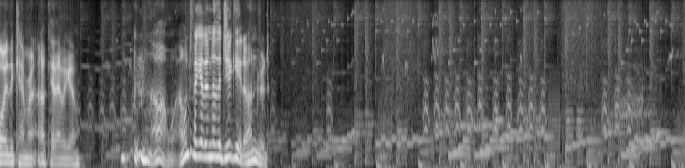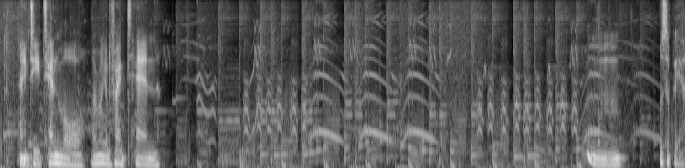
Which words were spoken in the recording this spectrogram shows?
avoid the camera. Okay, there we go. oh, I wonder if I get another Jiggy at 100. Ninety, ten more. Where am I going to find ten? Hmm. What's up here?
